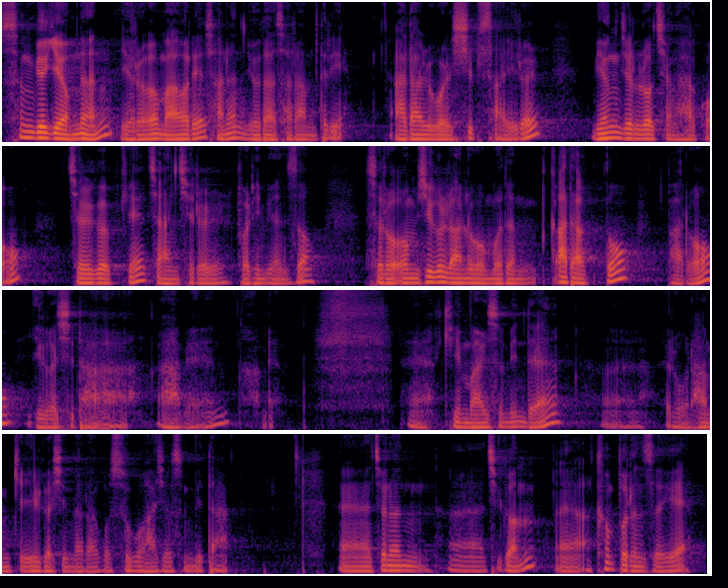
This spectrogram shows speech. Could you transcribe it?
성벽이 없는 여러 마을에 사는 유다 사람들이 아달월 14일을 명절로 정하고 즐겁게 잔치를 벌이면서 서로 음식을 나누어 먹은 까닭도 바로 이것이다. 아멘. 아멘. 예, 긴 말씀인데 어, 여러분 함께 읽으시느라고 수고하셨습니다. 에, 저는 어, 지금 에, 컨퍼런스에 에,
